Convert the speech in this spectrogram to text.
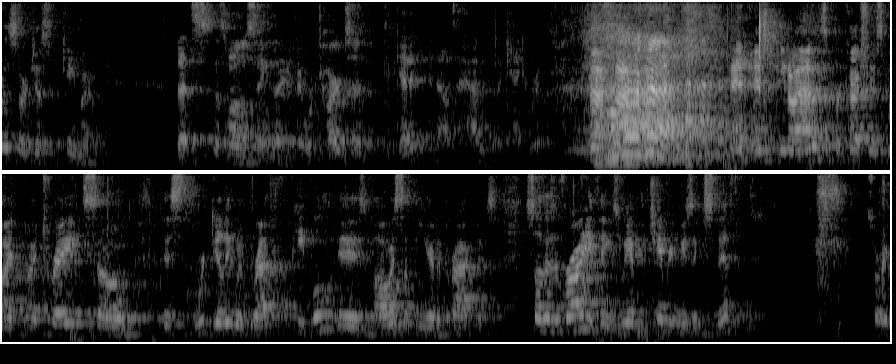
purpose or just came out? That's, that's one of those things, I, I worked hard to, to get it, and now it's a habit that I can't get rid of. and, and you know, Adam's a percussionist by, by trade, so this we're dealing with breath people is always something you got to practice. So there's a variety of things. We have the chamber music sniff. Sorry.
